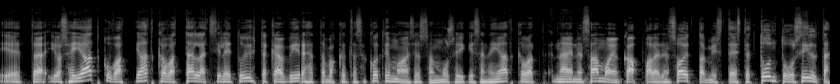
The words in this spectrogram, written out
että jos he jatkuvat, jatkavat tällä, että sillä ei tule yhtäkään virhettä vaikka tässä kotimaisessa musiikissa, ne jatkavat näiden samojen kappaleiden soittamista ja sitten tuntuu siltä,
